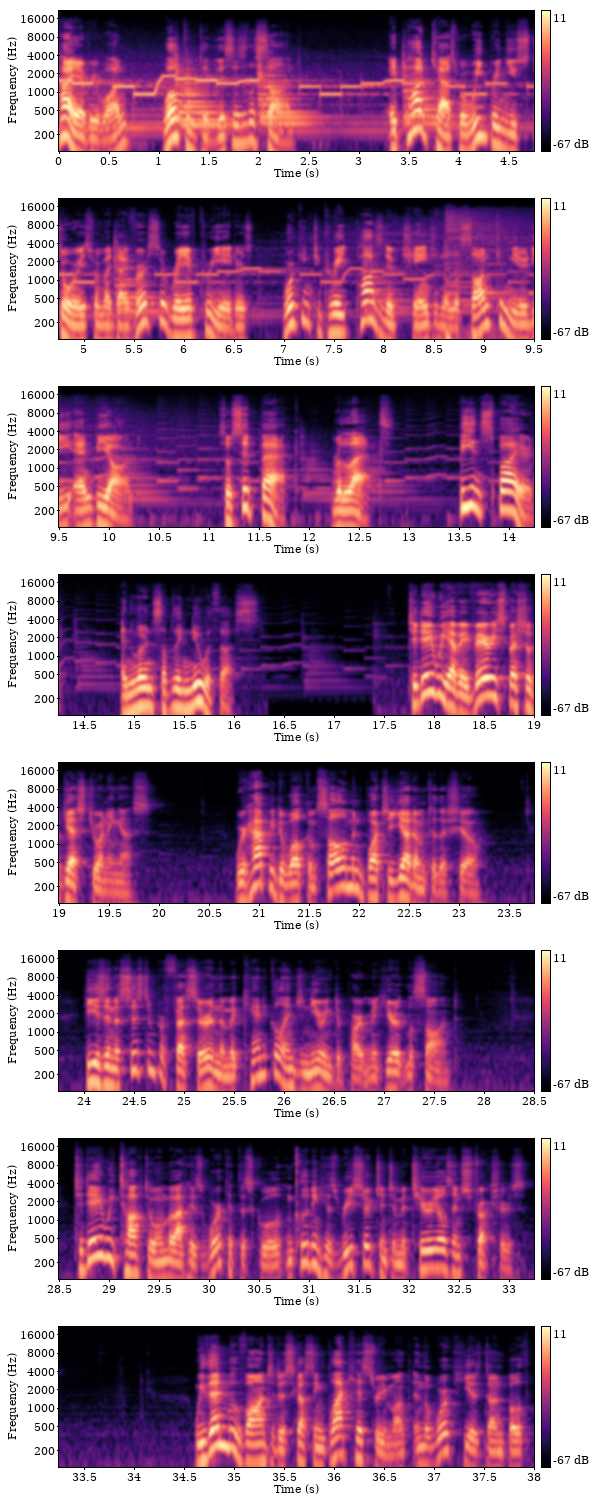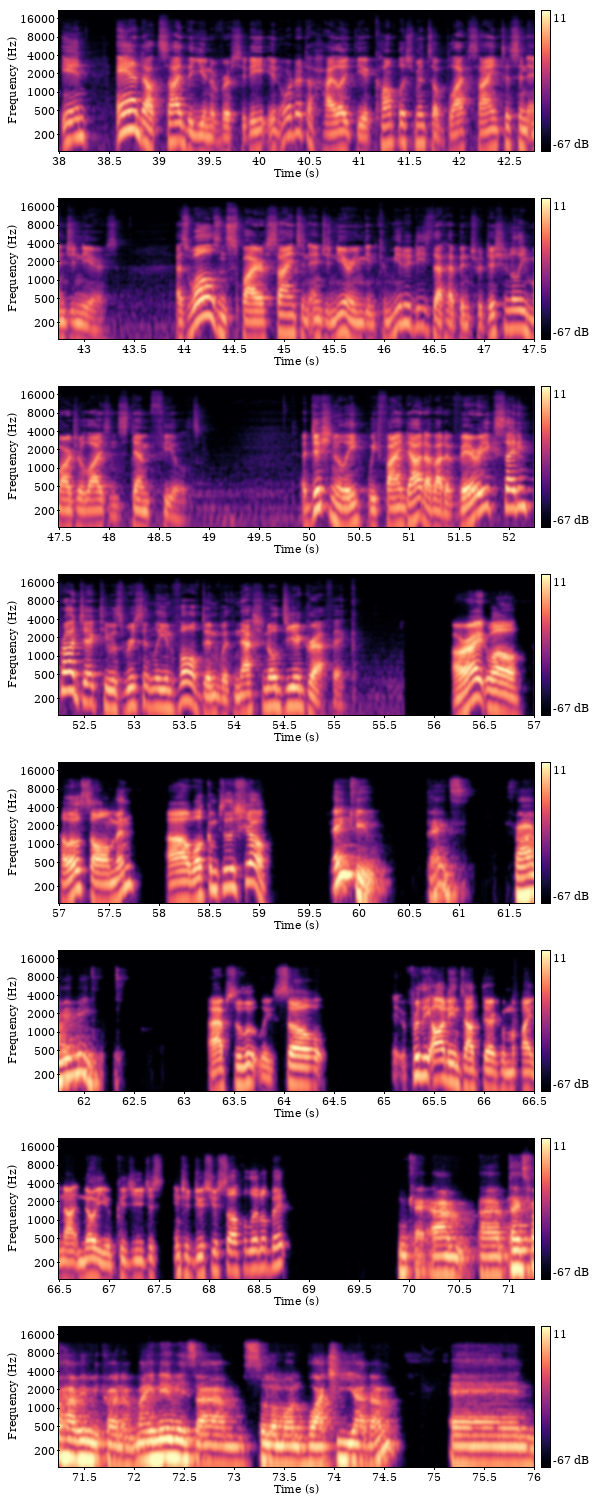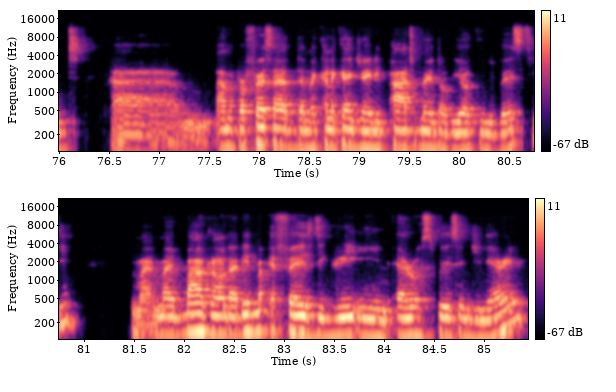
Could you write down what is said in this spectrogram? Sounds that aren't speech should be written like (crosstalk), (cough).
Hi, everyone. Welcome to This is Lassonde, a podcast where we bring you stories from a diverse array of creators working to create positive change in the Lassonde community and beyond. So sit back, relax, be inspired, and learn something new with us. Today we have a very special guest joining us. We're happy to welcome Solomon Boakye-Yiadom to the show. He is an assistant professor in the mechanical engineering department here at Lassonde. Today we talk to him about his work at the school, including his research into materials and structures. We then move on to discussing Black History Month and the work he has done both in and outside the university in order to highlight the accomplishments of black scientists and engineers, as well as inspire science and engineering in communities that have been traditionally marginalized in STEM fields. Additionally, we find out about a very exciting project he was recently involved in with National Geographic. All right, well, hello, Solomon. Uh, welcome to the show. Thank you. Thanks for having me. Absolutely. So, for the audience out there who might not know you, could you just introduce yourself a little bit? Okay. Um. Uh, thanks for having me, Connor. My name is um, Solomon Boakye-Yiadom, and um, I'm a professor at the Mechanical Engineering Department of York University. My, my background, I did a first degree in aerospace engineering,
